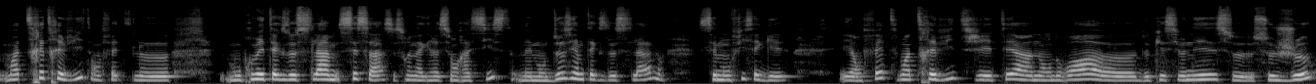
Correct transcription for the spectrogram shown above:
moi très très vite, en fait, le mon premier texte de slam, c'est ça, c'est sur une agression raciste, mais mon deuxième texte de slam, c'est mon fils est gay. Et en fait, moi très vite, j'ai été à un endroit euh, de questionner ce, ce jeu.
